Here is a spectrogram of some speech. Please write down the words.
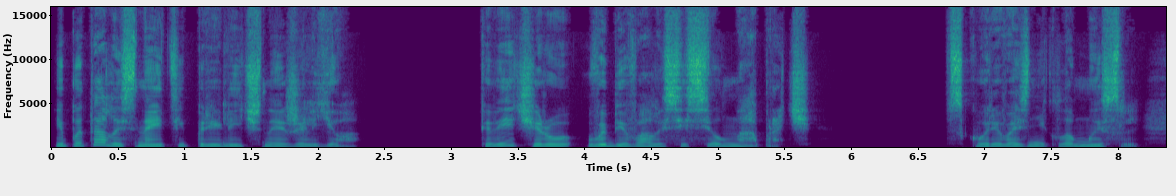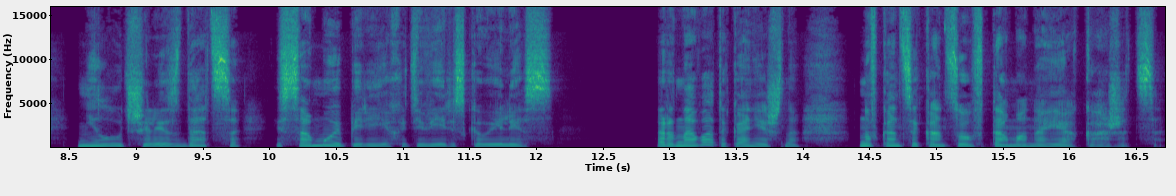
и пыталась найти приличное жилье. К вечеру выбивалась из сил напрочь. Вскоре возникла мысль, не лучше ли сдаться и самой переехать в Вересковый лес. Рановато, конечно, но в конце концов там она и окажется.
